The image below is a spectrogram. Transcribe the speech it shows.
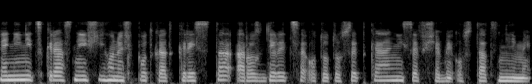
Není nic krásnějšího, než potkat Krista a rozdělit se o toto setkání se všemi ostatními.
